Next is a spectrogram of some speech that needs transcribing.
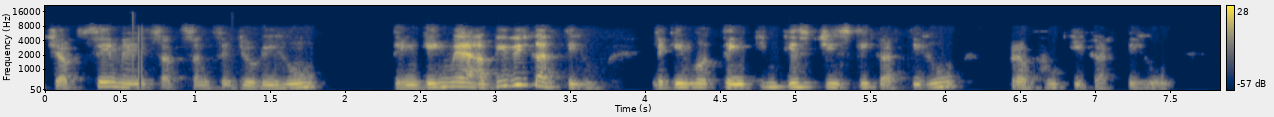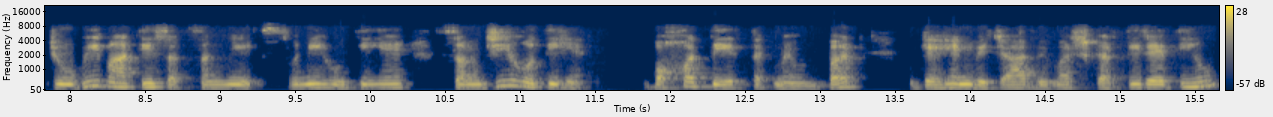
जब से मैं सत्संग से जुड़ी हूँ थिंकिंग मैं अभी भी करती हूँ, लेकिन वो थिंकिंग किस चीज़ की करती हूँ? प्रभु की करती हूँ। जो भी बातें सत्संग में सुनी होती हैं, समझी होती हैं, बहुत देर तक मैं उन पर गहन विचार विमर्श करती रहती हूँ,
